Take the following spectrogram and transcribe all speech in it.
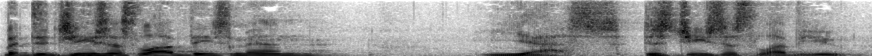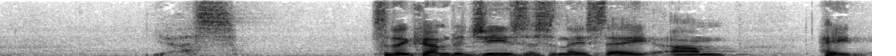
But did Jesus love these men? Yes. Does Jesus love you? Yes. So they come to Jesus and they say, um, Hey,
